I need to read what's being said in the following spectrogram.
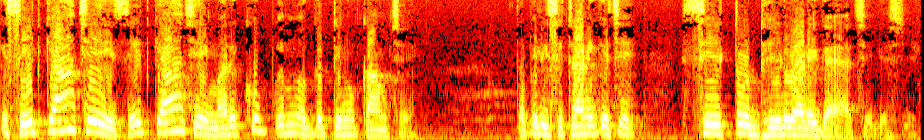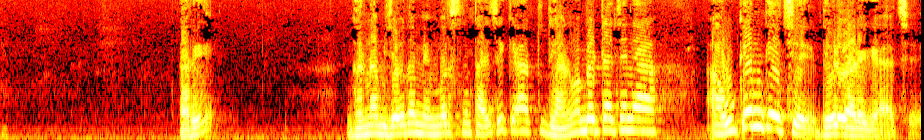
કે શેઠ ક્યાં છે? શેઠ ક્યાં છે? મારે ખૂબ એમનું અગત્યનું કામ છે. તો પેલી શેઠાણી કે છે, શેઠ તો ઢેડવાડે ગયા છે, કે છે. અરે, ઘરના બીજા બધા મેમ્બર્સને થાય છે કે આ તું ધ્યાનમાં બેઠા છે ને આવું કેમ કે છે? ઢેડવાડે ગયા છે.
